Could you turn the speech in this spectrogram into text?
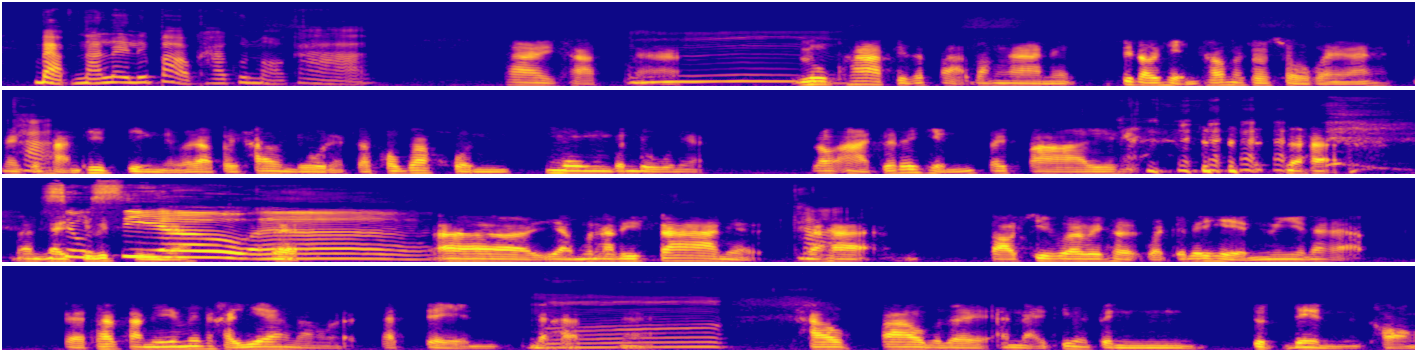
ๆ แบบนั้นเลยหรือเปล่าคะคุณหมอคะใช่ครับนะฮะอืมรูปภาพศิลปะบางงานเนี่ยที่เราเห็นเข้ามาโชว์ๆกันนะในค่ะสถานที่จริงเนี่ยเวลาไปเข้าดูเนี่ยจะพบว่าคนมุงกันดูเนี่ย เราอาจจะได้เห็นปลายๆนะฮะในชีวิตจริงเซียนะวๆเออเอ่ออย่างโมนาลิซาเนี่ยค่ะนะฮะต่อคิวไปเถอะกว่าจะได้เห็นนี่นะครับแต่ถ้าตอนนี้ไม่มีใครแย่งเราอะชัดเจนนะครับอ๋อนะเข้าเป้าไปเลย อันไหนที่มันเป็น จุดเด่นของ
